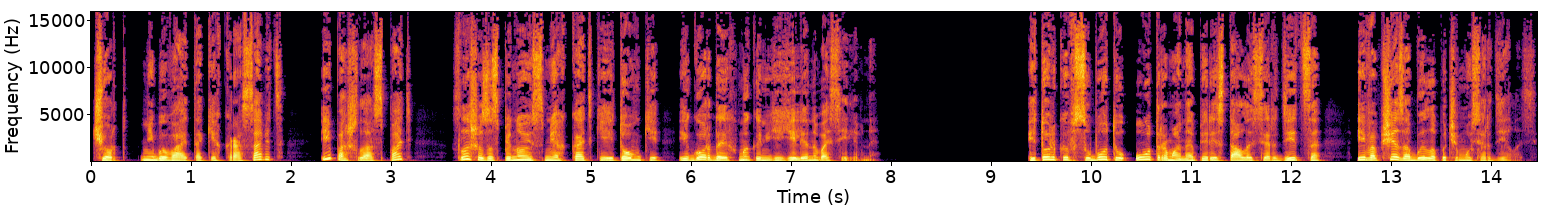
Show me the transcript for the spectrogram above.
«Чёрт, не бывает таких красавиц», и пошла спать, слыша за спиной смех Катьки и Томки и гордое хмыканье Елены Васильевны. И только в субботу утром она перестала сердиться и вообще забыла, почему сердилась.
